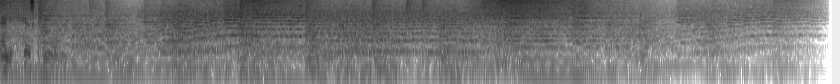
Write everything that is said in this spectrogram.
and His kingdom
